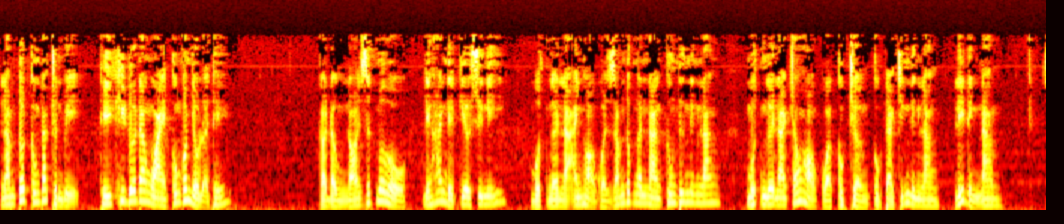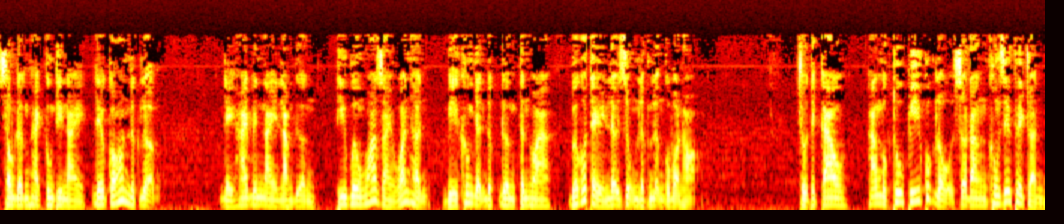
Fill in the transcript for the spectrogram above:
làm tốt công tác chuẩn bị thì khi đưa ra ngoài cũng có nhiều lợi thế. Cả đồng nói rất mơ hồ để hai người kia suy nghĩ. Một người là anh họ của giám đốc ngân hàng công thương Ninh Lăng, một người là cháu họ của cục trưởng cục tài chính Ninh Lăng, Lý Đình Nam. Sau lưng hai công ty này đều có lực lượng. Để hai bên này làm đường thì vừa hóa giải oán hận vì không nhận được đường Tân Hoa, vừa có thể lợi dụng lực lượng của bọn họ. Chủ tịch Cao, hạng mục thu phí quốc lộ sợ rằng không dễ phê chuẩn,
